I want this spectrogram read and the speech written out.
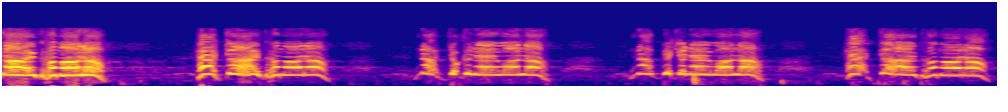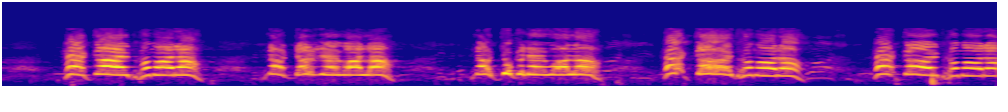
قائد ہمارا ہے قائد ہمارا نہ جھکنے والا نہ بکنے والا ہے قائد ہمارا ہے قائد ہمارا نہ ڈرنے والا نہ جھکنے والا ہے قائد ہمارا ہے قائد ہمارا۔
